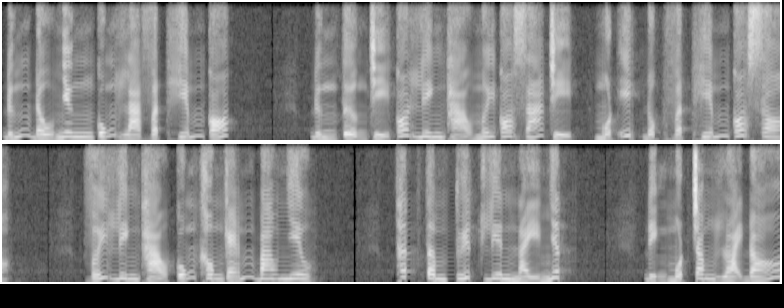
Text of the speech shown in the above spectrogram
Đứng đầu nhưng cũng là vật hiếm có. Đừng tưởng chỉ có linh thảo mới có giá trị, một ít độc vật hiếm có so. Với linh thảo cũng không kém bao nhiêu. Thất tâm tuyết liên này nhất. Định một trong loại đó.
